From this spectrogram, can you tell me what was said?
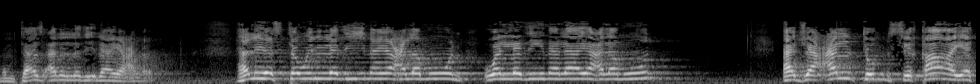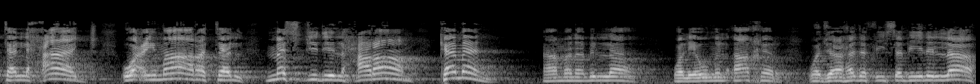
ممتاز على الذي لا يعلم. هل يستوي الذين يعلمون والذين لا يعلمون؟ أجعلتم سقاية الحاج وعمارة المسجد الحرام كمن؟ آمن بالله واليوم الآخر وجاهد في سبيل الله.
